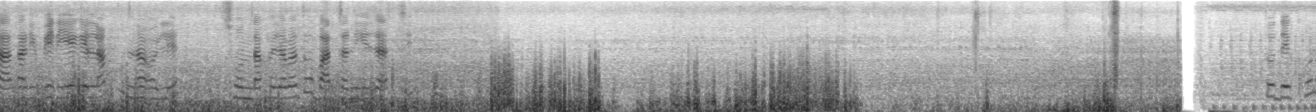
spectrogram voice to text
তাড়াতাড়ি বেরিয়ে গেলাম, না হলে সন্ধ্যা হয়ে যাবে তো, বাচ্চা নিয়ে যাচ্ছি। তো দেখুন,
